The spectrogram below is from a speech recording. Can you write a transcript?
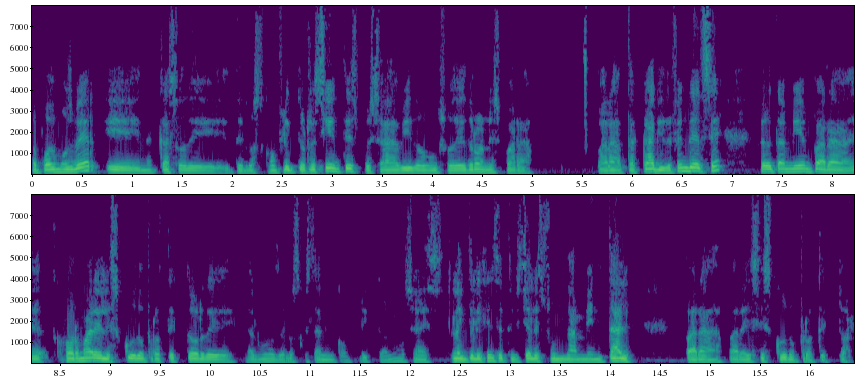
Lo podemos ver eh, en el caso de, de, los conflictos recientes, pues ha habido uso de drones para, para atacar y defenderse, pero también para eh, formar el escudo protector de algunos de los que están en conflicto, ¿no? O sea, es, la inteligencia artificial es fundamental para, para ese escudo protector.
